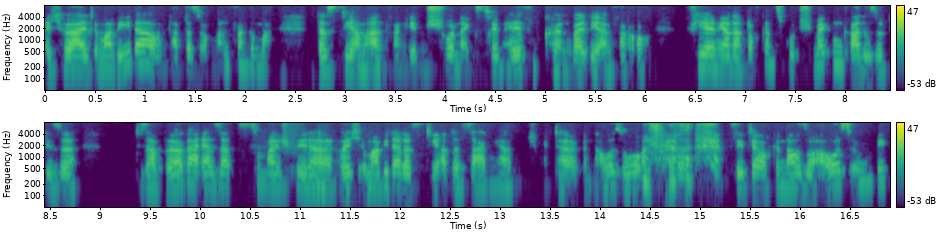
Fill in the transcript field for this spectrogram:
ich höre halt immer wieder und habe das auch am Anfang gemacht, dass die am Anfang eben schon extrem helfen können, weil die einfach auch vielen ja dann doch ganz gut schmecken, gerade so diese dieser Burger-Ersatz zum Beispiel, da höre ich immer wieder, dass die alle sagen, ja, schmeckt ja genauso und sieht ja auch genauso aus irgendwie.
